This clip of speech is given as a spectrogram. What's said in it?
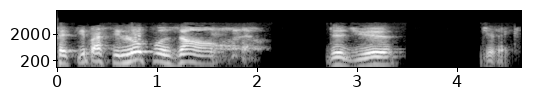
Cette clipa, c'est l'opposant de Dieu direct.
